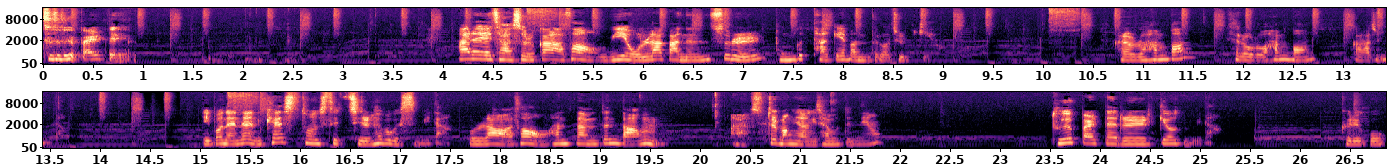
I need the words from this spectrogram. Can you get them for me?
두ধ의 빨대예요. 아래에 자수를 깔아서 위에 올라가는 술을 봉긋하게 만들어 줄게요. 가로로 한 번, 세로로 한 번 깔아줍니다. 이번에는 퀘스톤 스티치를 해보겠습니다. 올라와서 한 땀 뜬 다음 아, 수틀 방향이 잘못됐네요. 두윳빨대를 끼워둡니다. 그리고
